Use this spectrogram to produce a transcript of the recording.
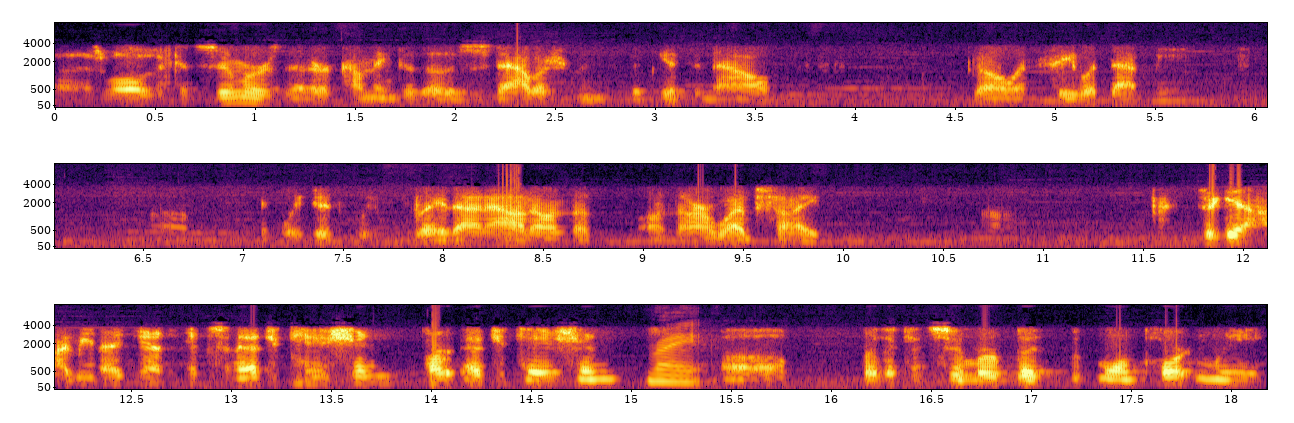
uh, as well as the consumers that are coming to those establishments that get to now go and see what that means. Um, we did we lay that out on the on our website. So yeah, I mean, again, it's an education, part education, right? Uh, for the consumer, but more importantly,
